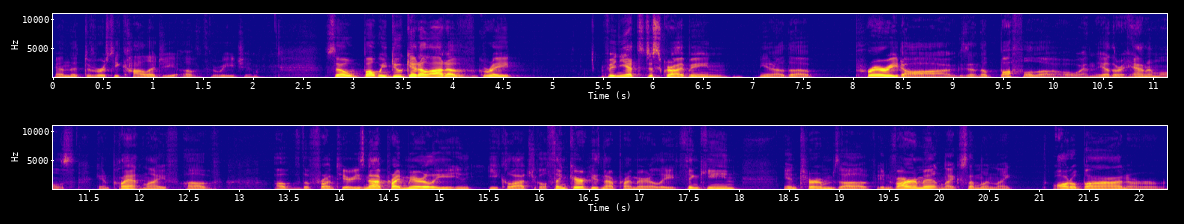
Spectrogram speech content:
and the diverse ecology of the region. So, but we do get a lot of great vignettes describing, you know, the prairie dogs and the buffalo and the other animals and plant life of of the frontier. He's not primarily an ecological thinker. He's not primarily thinking in terms of environment, like someone like Audubon or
